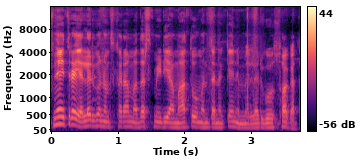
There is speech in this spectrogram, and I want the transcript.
ಸ್ನೇಹಿತರೆ, ಎಲ್ಲರಿಗೂ ನಮಸ್ಕಾರ. ಮದರ್ಸ್ ಮೀಡಿಯಾ ಮಾತು ಮಂಥನಕ್ಕೆ ನಿಮ್ಮೆಲ್ಲರಿಗೂ ಸ್ವಾಗತ.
